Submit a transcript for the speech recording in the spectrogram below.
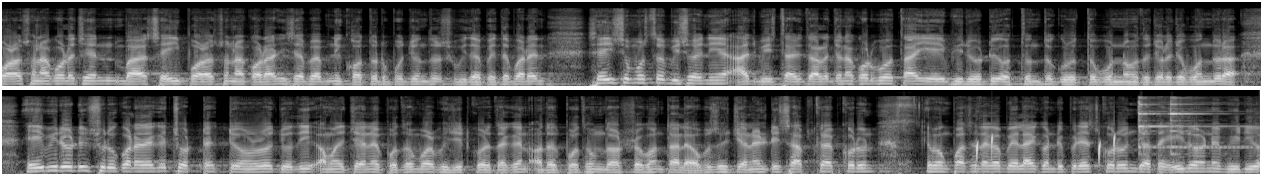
পড়াশোনা করেছেন বা সেই পড়াশোনা করার হিসাবে আপনি কতদূর পর্যন্ত সুবিধা পেতে পারেন। সেই সমস্ত বিষয় নিয়ে আজ বিস্তারিত আলোচনা করব। তাই এই ভিডিওটি অত্যন্ত গুরুত্বপূর্ণ হতে চলেছে বন্ধুরা। এই ভিডিওটি শুরু করার আগে ছোট্ট একটি অনুরোধ, যদি আমাদের চ্যানেল প্রথমবার ভিজিট করে থাকেন, অর্থাৎ প্রথম দর্শক হন, তাহলে অবশ্যই চ্যানেলটি সাবস্ক্রাইব করুন এবং পাশে থাকা বেল আইকনটি প্রেস করুন, যাতে এই ধরনের ভিডিও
